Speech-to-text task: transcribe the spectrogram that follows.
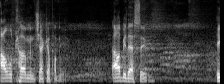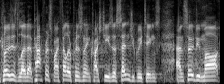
I'll come and check up on you. I'll be there soon. He closes the letter Epaphras, my fellow prisoner in Christ Jesus, sends you greetings, and so do Mark,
